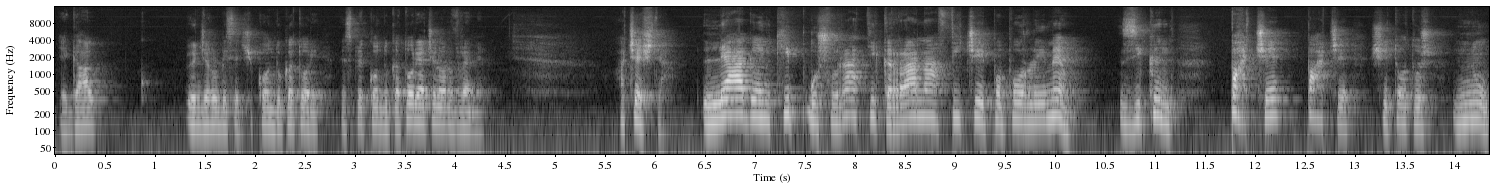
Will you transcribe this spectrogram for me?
egal îngerul bisericii, conducătorii, despre conducătorii acelor vreme. Aceștia, leagă în chip ușuratic rana fiicei poporului meu, zicând, pace, pace și totuși nu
